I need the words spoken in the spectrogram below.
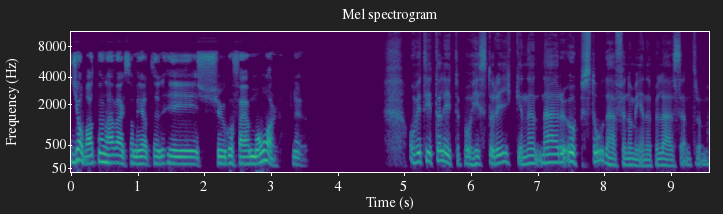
jobbat med den här verksamheten i 25 år nu. Om vi tittar lite på historiken, när, när uppstod det här fenomenet med lärcentrum?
